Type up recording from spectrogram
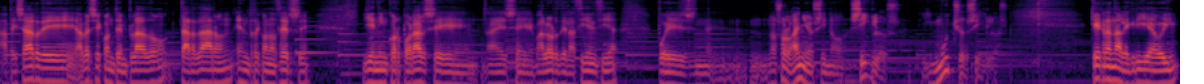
a pesar de haberse contemplado, tardaron en reconocerse y en incorporarse a ese valor de la ciencia, pues no solo años, sino siglos, y muchos siglos. Qué gran alegría hoy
